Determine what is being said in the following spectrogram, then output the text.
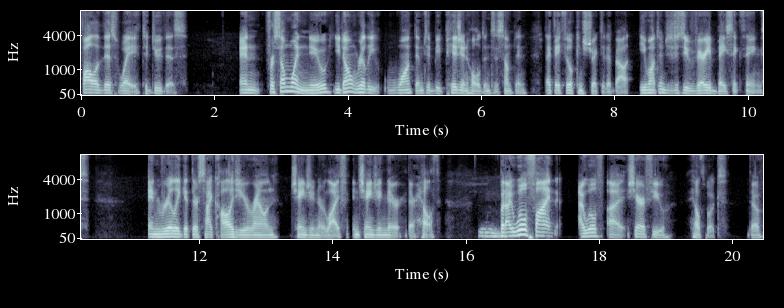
follow this way to do this and for someone new you don't really want them to be pigeonholed into something that they feel constricted about you want them to just do very basic things and really get their psychology around changing their life and changing their their health mm. but i will find i will uh, share a few health books though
